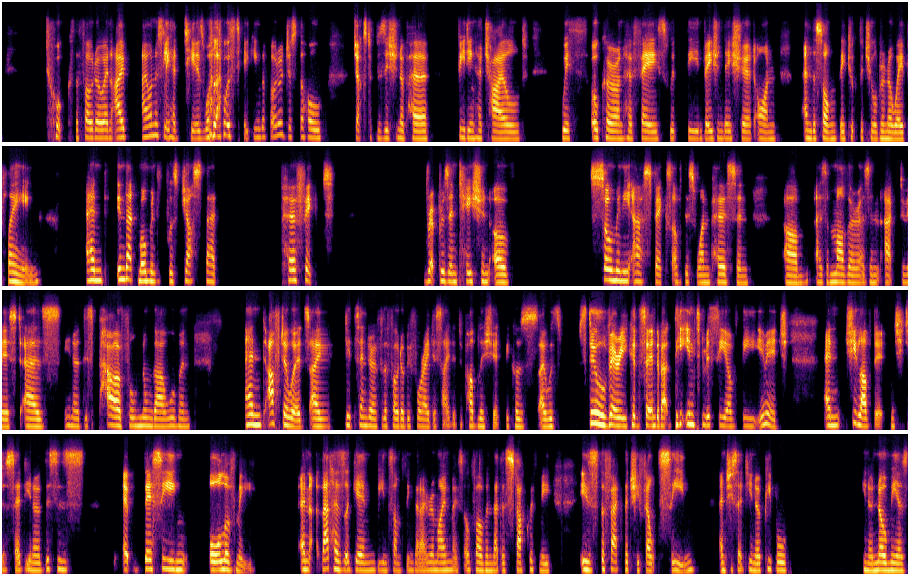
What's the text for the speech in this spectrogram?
took the photo and I, I honestly had tears while I was taking the photo, just the whole juxtaposition of her feeding her child with ochre on her face, with the Invasion Day shirt on, and the song They Took the Children Away playing. And in that moment, it was just that perfect representation of so many aspects of this one person um, as a mother, as an activist, as you know, this powerful Noongar woman and afterwards, I did send her for the photo before I decided to publish it because I was still very concerned about the intimacy of the image. And she loved it. And she just said, you know, this is, eh, they're seeing all of me. And that has again been something that I remind myself of and that has stuck with me is the fact that she felt seen. And she said, you know, people, you know, know me as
